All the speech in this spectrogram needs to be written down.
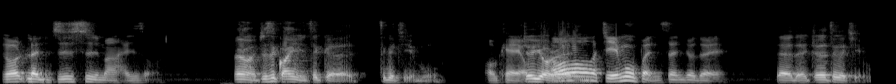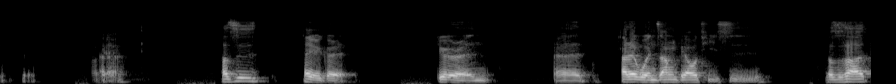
说冷知识吗？还是什么？没有，就是关于这个这个节目。OK. 就有人哦，节目本身就对，对对，就是这个节目。OK，他是他有一个人，就有人呃，他的文章标题是，他说他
